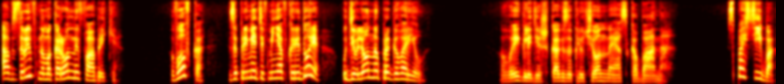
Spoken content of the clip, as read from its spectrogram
а взрыв на макаронной фабрике. Вовка, заприметив меня в коридоре, удивленно проговорил. «Выглядишь, как заключенная Аскабана». «Спасибо.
